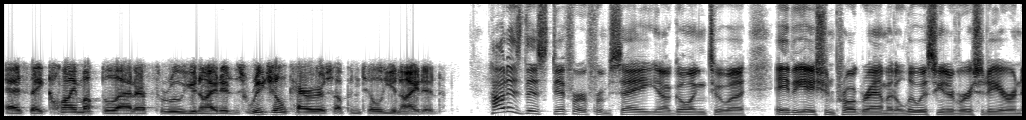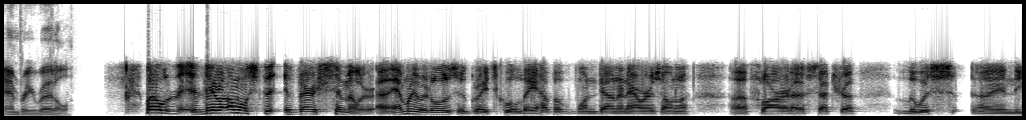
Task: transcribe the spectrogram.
as they climb up the ladder through United's regional carriers up until United. How does this differ from, say, you know, going to a aviation program at a Lewis University or an Embry-Riddle? Well, they're almost very similar. Uh, Embry-Riddle is a great school. They have a, one down in Arizona, uh, Florida, etc. Lewis uh, in the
